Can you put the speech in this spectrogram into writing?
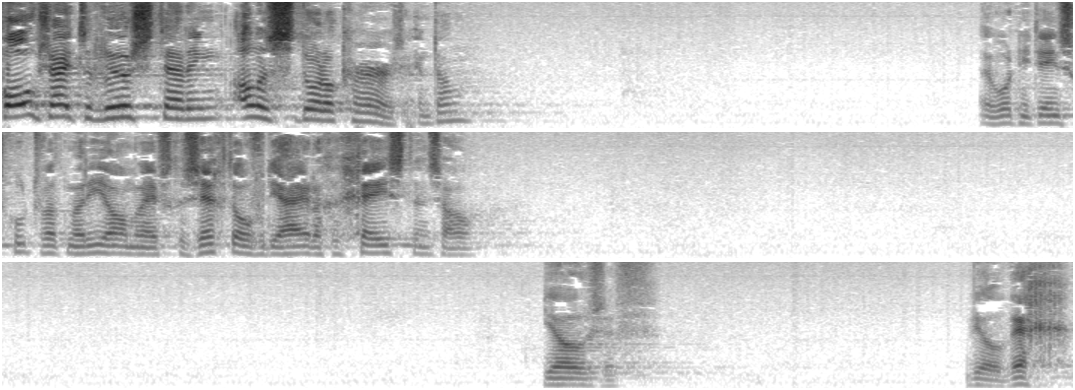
boosheid, teleurstelling, alles door elkaar. En dan? Er wordt niet eens goed wat Maria allemaal heeft gezegd over die Heilige Geest en zo. Jozef wil weg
